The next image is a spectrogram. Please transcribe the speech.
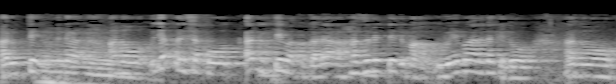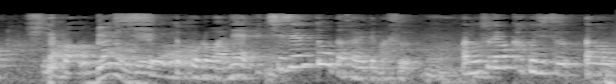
ある程度。だからあのやっぱりさこうある一定枠から外れてるまあ上はあれだけどあのやっぱおかしいところはね自然淘汰されてます、あのそれは確実。あの、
